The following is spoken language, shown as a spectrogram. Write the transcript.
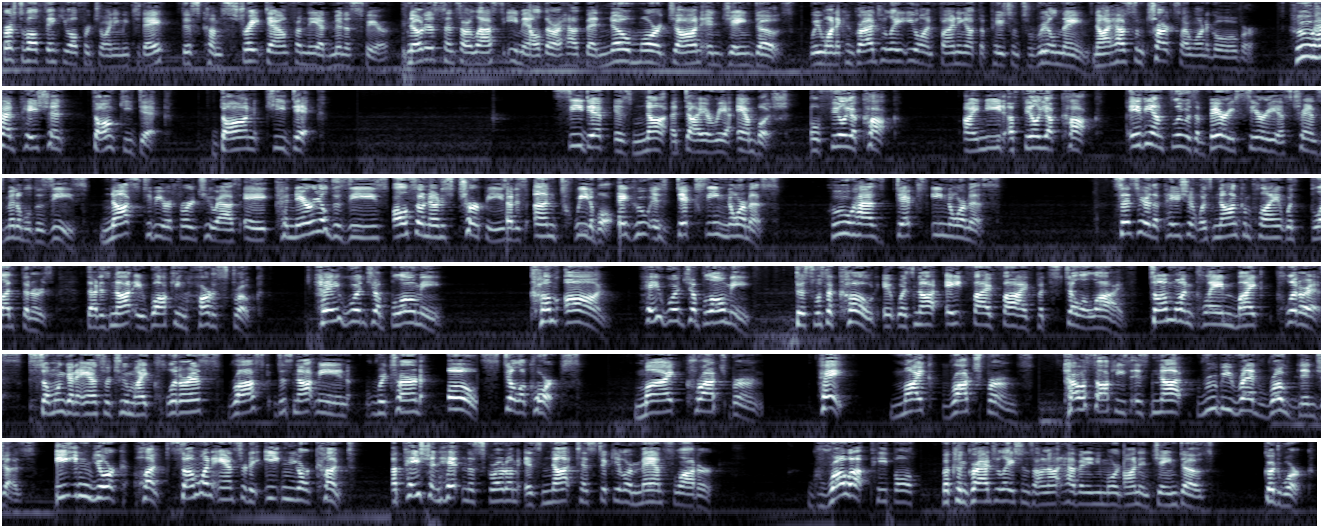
First of all, thank you all for joining me today. This comes straight down from the Adminisphere. Notice since our last email, there have been no more John and Jane Does. We want to congratulate you on finding out the patient's real names. Now, I have some charts I want to go over. Who had patient Donkey Dick? Donkey Dick. C. diff is not a diarrhea ambush. Ophelia cock. I need Ophelia cock. Avian flu is a very serious transmittable disease, not to be referred to as a canarial disease, also known as chirpies, that is untweetable. Hey, who is Dix enormous? Who has Dix enormous? Says here the patient was non-compliant with blood thinners. That is not a walking heart stroke. Hey, would you blow me? Come on. Hey, would you blow me? This was a code. It was not 855, but still alive. Someone claimed Mike Clitoris. Someone gonna answer to Mike Clitoris? ROSC does not mean returned. Oh, still a corpse. Mike Crotchburn. Hey, Mike Rochburns. Kawasaki's is not Ruby Red Road Ninjas. Eaton York Hunt. Someone answer to Eaton York Hunt. A patient hit in the scrotum is not testicular manslaughter. Grow up, people. But congratulations on not having any more Don and Jane Does. Good work.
